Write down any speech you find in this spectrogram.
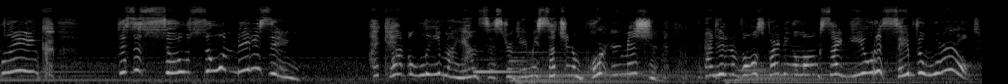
Link! This is so, so amazing! I can't believe my ancestor gave me such an important mission. And it involves fighting alongside you to save the world!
